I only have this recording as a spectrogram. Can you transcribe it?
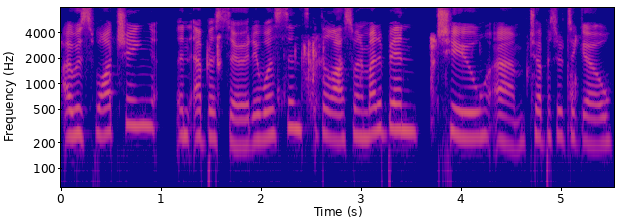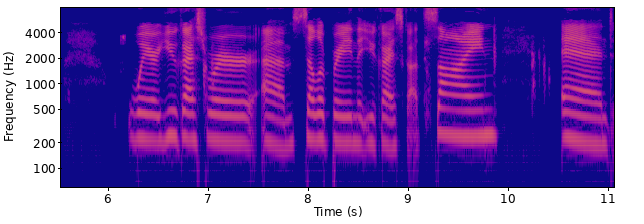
I was watching an episode. It was since the last one. It might have been two um two episodes ago where you guys were um celebrating that you guys got signed. And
